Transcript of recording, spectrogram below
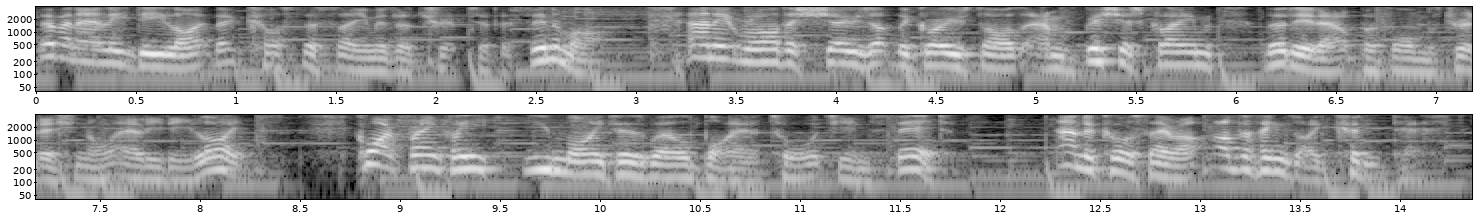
of an LED light that costs the same as a trip to the cinema. And it rather shows up the Growstar's ambitious claim that it outperforms traditional LED lights. Quite frankly, you might as well buy a torch instead. And of course there are other things I couldn't test.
